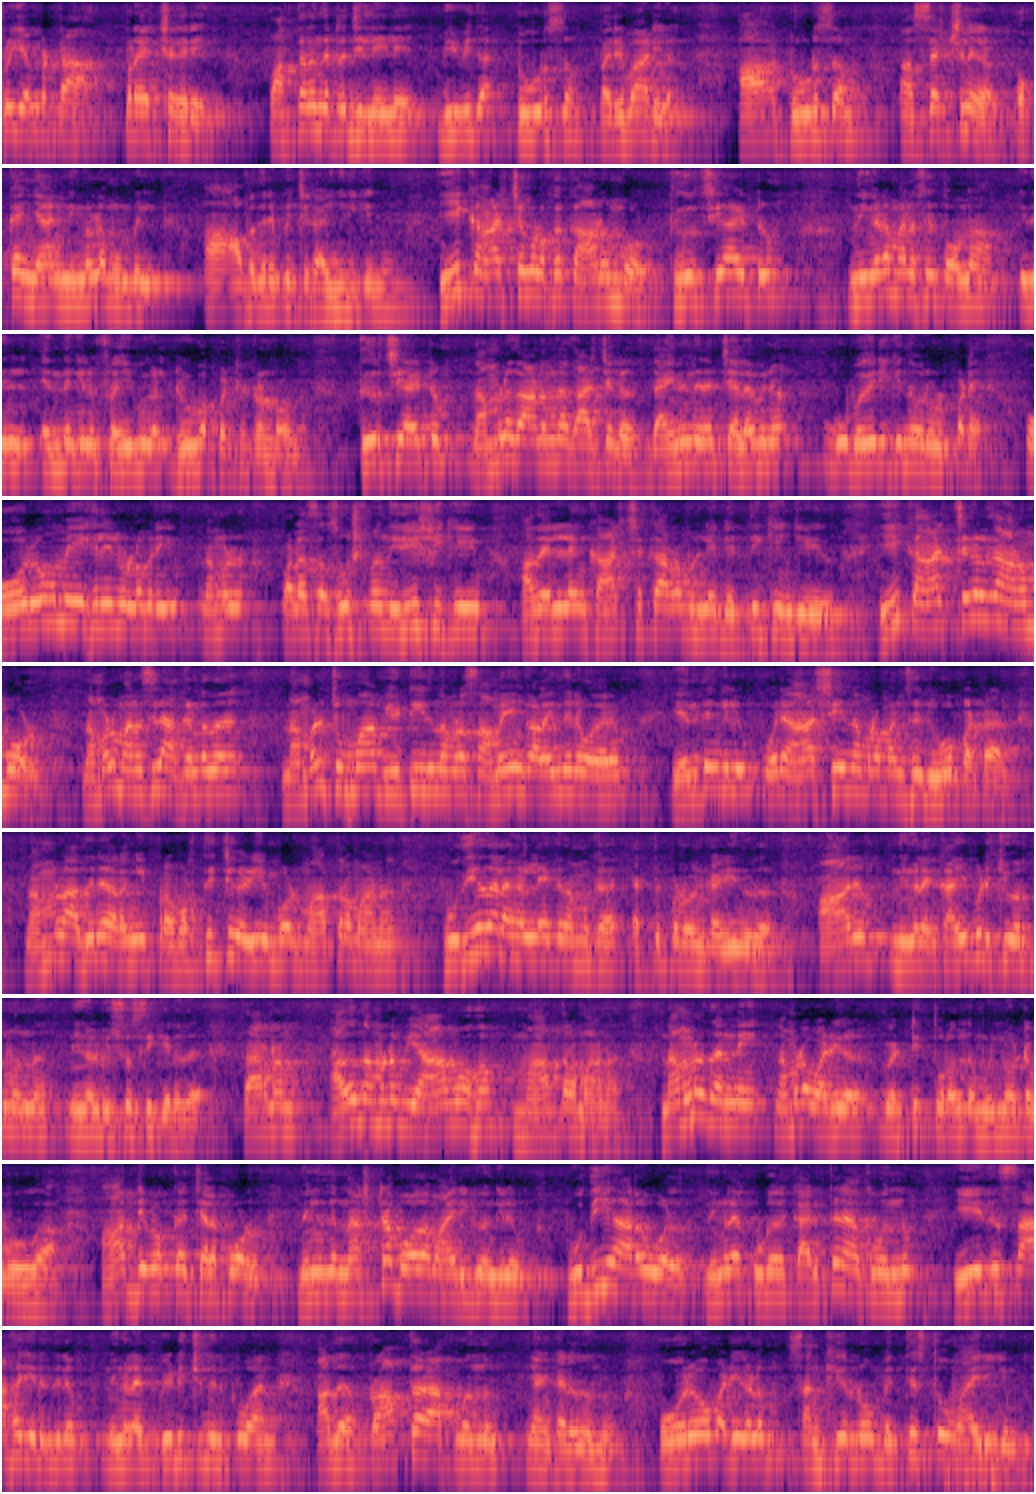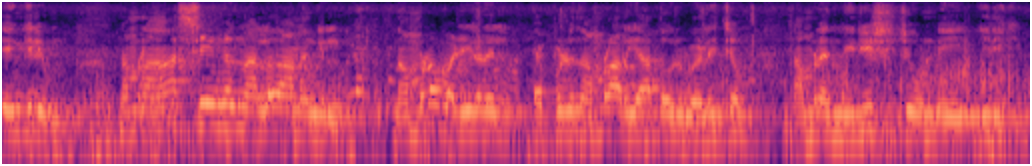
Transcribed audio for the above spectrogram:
പ്രിയപ്പെട്ട പ്രേക്ഷകരെ പത്തനംതിട്ട ജില്ലയിലെ വിവിധ ടൂറിസം പരിപാടികൾ ആ ടൂറിസം സെക്ഷനുകൾ ഒക്കെ ഞാൻ നിങ്ങളുടെ മുമ്പിൽ അവതരിപ്പിച്ച് കഴിഞ്ഞിരിക്കുന്നു. ഈ കാഴ്ചകളൊക്കെ കാണുമ്പോൾ തീർച്ചയായിട്ടും നിങ്ങളുടെ മനസ്സിൽ തോന്നാം ഇതിൽ എന്തെങ്കിലും ഫ്രെയിമുകൾ രൂപപ്പെട്ടിട്ടുണ്ടോ എന്ന് തീർച്ചയായിട്ടും നമ്മൾ കാണുന്ന കാഴ്ചകൾ ദൈനംദിന ചെലവിന് ഉപകരിക്കുന്നവരുൾപ്പെടെ ഓരോ മേഖലയിലുള്ളവരെയും നമ്മൾ വളരെ സസൂക്ഷ്മം നിരീക്ഷിക്കുകയും അതെല്ലാം കാഴ്ചക്കാരുടെ മുന്നിലേക്ക് എത്തിക്കുകയും ചെയ്യുന്നു. ഈ കാഴ്ചകൾ കാണുമ്പോൾ നമ്മൾ മനസ്സിലാക്കേണ്ടത് നമ്മൾ ചുമ്മാ വീട്ടിൽ ഇരുന്ന് നമ്മുടെ സമയം കളയുന്നതിന് പകരം എന്തെങ്കിലും ഒരാശയം നമ്മുടെ മനസ്സിൽ രൂപപ്പെട്ടാൽ നമ്മൾ അതിനിറങ്ങി പ്രവർത്തിച്ചു കഴിയുമ്പോൾ മാത്രമാണ് പുതിയ തലങ്ങളിലേക്ക് നമുക്ക് എത്തിപ്പെടുവാൻ കഴിയുന്നത്. ആരും നിങ്ങളെ കൈപിടിച്ചുയർത്തുമെന്ന് നിങ്ങൾ വിശ്വസിക്കരുത്. കാരണം അത് നമ്മുടെ വ്യാമോഹം മാത്രമാണ്. നമ്മൾ തന്നെ നമ്മുടെ വഴികൾ വെട്ടിത്തുറന്ന് മുന്നോട്ട് പോവുക. ആദ്യമൊക്കെ ചിലപ്പോൾ നിങ്ങൾക്ക് നഷ്ടബോധമായിരിക്കുമെങ്കിലും പുതിയ അറിവുകൾ നിങ്ങളെ കൂടുതൽ കരുത്തനാക്കുമെന്നും ഏത് സാഹചര്യത്തിലും നിങ്ങളെ പിടിച്ചു നിൽക്കുവാൻ അത് പ്രാപ്തരാക്കുമെന്നും ഞാൻ കരുതുന്നു. ഓരോ വഴികളും സങ്കീർണവും വ്യത്യസ്തവുമായിരിക്കും. എങ്കിലും നമ്മുടെ ആശയങ്ങൾ നല്ലതാണെങ്കിൽ നമ്മുടെ വഴികളിൽ എപ്പോഴും നമ്മളറിയാത്ത ഒരു വെളിച്ചം നമ്മളെ നിരീക്ഷിച്ചുകൊണ്ടേ ഇരിക്കും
